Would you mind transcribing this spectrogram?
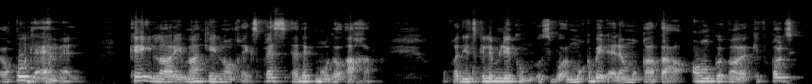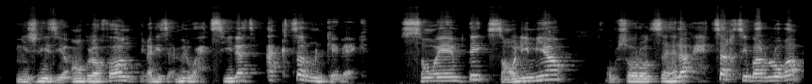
عقود العمل. كاين l'Arrima كاين l'Entrée express هذاك موضوع آخر. وغادي نتكلم لكم الأسبوع المقبل على مقاطعه أونغ... كيف قلت؟ انجليزيه anglophone غادي تعمل واحد السيلات أكثر من كيباك. sans EIMT sans LMIA وبشروط سهلة حتى اختبار اللغة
